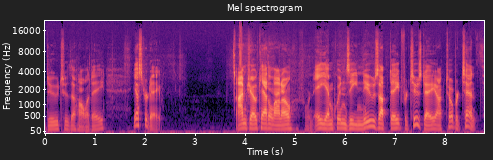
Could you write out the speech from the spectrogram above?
due to the holiday yesterday. I'm Joe Catalano for an AM Quincy news update for Tuesday, October 10th.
